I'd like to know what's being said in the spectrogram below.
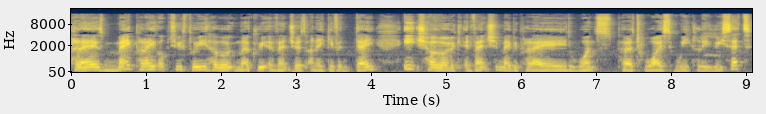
Players may play up to three Heroic Mercury adventures on a given day. Each Heroic adventure may be played once per twice weekly reset.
